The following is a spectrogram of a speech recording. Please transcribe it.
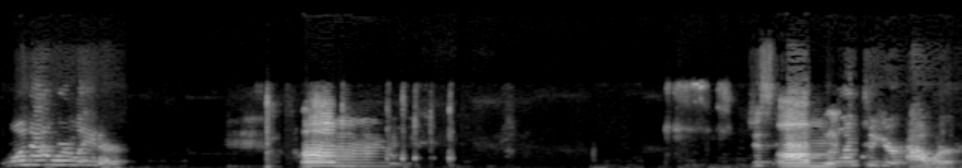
One hour later. Um, Just add Um, one to your hour.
